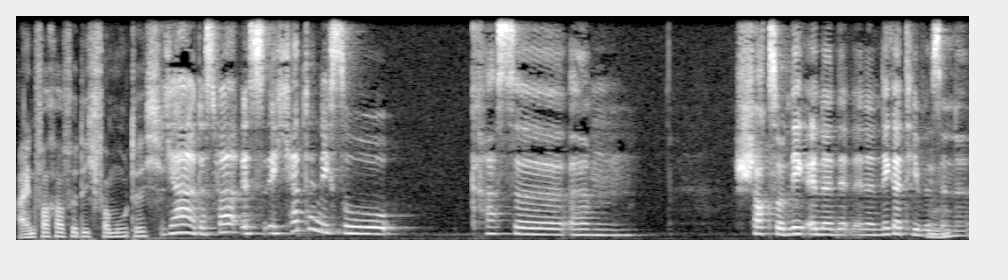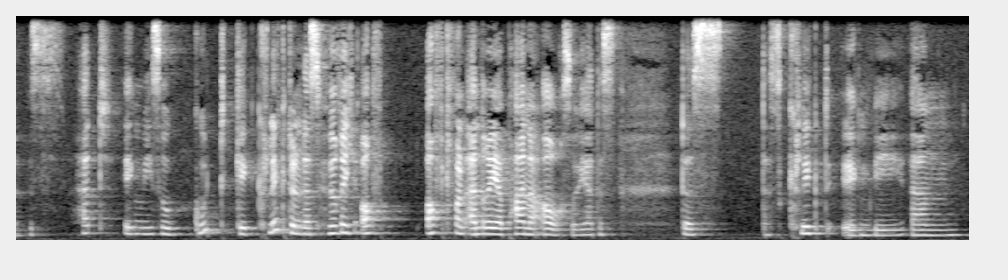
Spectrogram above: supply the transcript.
einfacher für dich, vermute ich. Ja, das war es. Ich hatte nicht so krasse ähm, Schocks so in, in, in einem negativen mhm. Sinne. Es hat irgendwie so gut geklickt und das höre ich oft, oft von anderen Japanern auch. So, ja, das, das, das klickt irgendwie. Ähm,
